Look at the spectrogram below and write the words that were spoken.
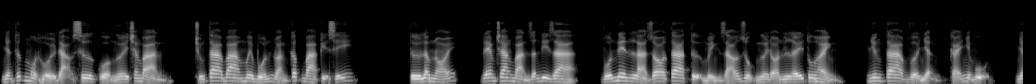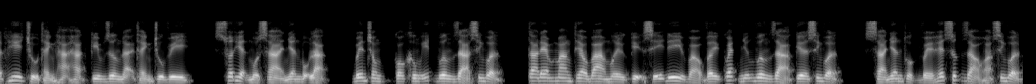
nhận thức một hồi đạo sư của ngươi trang bản, chúng ta ba mươi bốn đoàn cấp ba kỵ sĩ. Từ lâm nói, đem trang bản dẫn đi ra, vốn nên là do ta tự mình giáo dục ngươi đón lấy tu hành, nhưng ta vừa nhận cái nhiệm vụ, nhật hy chủ thành hạ hạt kim dương đại thành chu vi, xuất hiện một xà nhân bộ lạc, bên trong có không ít vương giả sinh vật, ta đem mang theo ba mươi kỵ sĩ đi vào vây quét những vương giả kia sinh vật, xà nhân thuộc về hết sức giảo hoạt sinh vật,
